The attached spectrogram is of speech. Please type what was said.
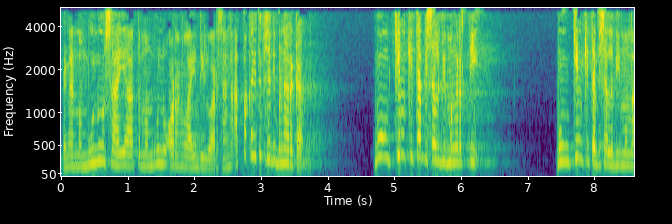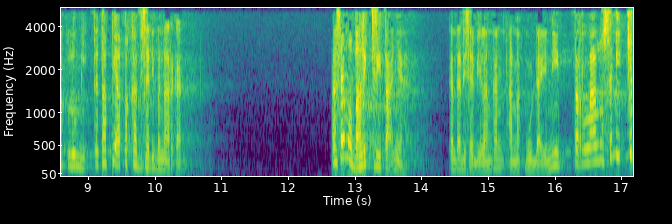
dengan membunuh saya atau membunuh orang lain di luar sana, apakah itu bisa dibenarkan? Mungkin kita bisa lebih mengerti. Mungkin kita bisa lebih memaklumi. Tetapi apakah bisa dibenarkan? Nah saya mau balik ceritanya. Kan tadi saya bilang kan anak muda ini terlalu sedikit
